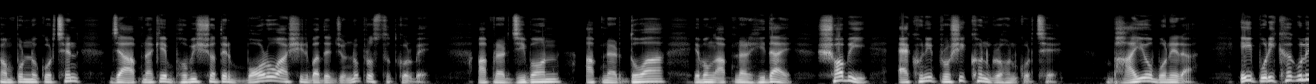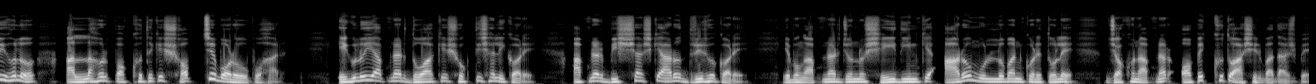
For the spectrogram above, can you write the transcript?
সম্পন্ন করছেন যা আপনাকে ভবিষ্যতের বড় আশীর্বাদের জন্য প্রস্তুত করবে। আপনার জীবন, আপনার দোয়া এবং আপনার হৃদয় সবই এখনই প্রশিক্ষণ গ্রহণ করছে। ভাই ও বোনেরা এই পরীক্ষাগুলোই হল আল্লাহর পক্ষ থেকে সবচেয়ে বড় উপহার। এগুলোই আপনার দোয়াকে শক্তিশালী করে, আপনার বিশ্বাসকে আরও দৃঢ় করে এবং আপনার জন্য সেই দিনকে আরও মূল্যবান করে তোলে যখন আপনার অপেক্ষিত আশীর্বাদ আসবে।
